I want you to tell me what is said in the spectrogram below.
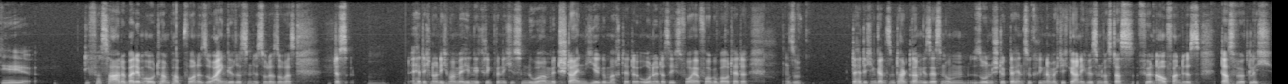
die, die Fassade bei dem Old Town Pub vorne so eingerissen ist oder sowas, das hm hätte ich noch nicht mal mehr hingekriegt, wenn ich es nur mit Steinen hier gemacht hätte, ohne dass ich es vorher vorgebaut hätte. Also da hätte ich einen ganzen Tag dran gesessen, um so ein Stück dahin zu kriegen. Da möchte ich gar nicht wissen, was das für ein Aufwand ist, das wirklich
